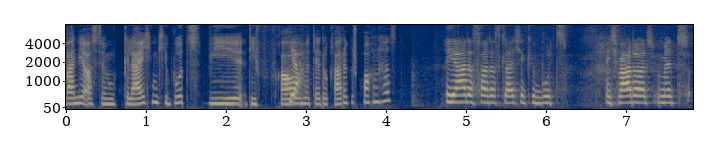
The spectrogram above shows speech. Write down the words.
Waren die aus dem gleichen Kibbutz wie die Frau, ja. mit der du gerade gesprochen hast? Ja, das war das gleiche Kibbutz. Ich war dort mit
